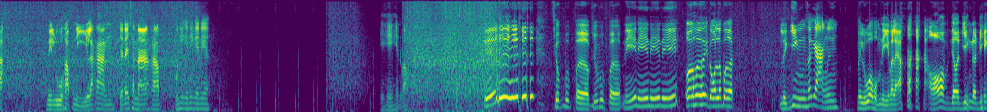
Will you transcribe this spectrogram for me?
ละ ไม่รู้ครับหนีละกัน จะได้ชนะครับโอ้ยนี่ไงนี่ไงเนี่ยเฮ้เห็นเปล่าชุบมือเปิบชุบมือเปิบหนีหนีหนีหนีโอ้ยโดนระเบิด หรือยิงสักอย่างหนึ่ง ไม่รู้ว่าผมหนีมาแล้ว อ๋อมันโดนยิงโดนยิง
